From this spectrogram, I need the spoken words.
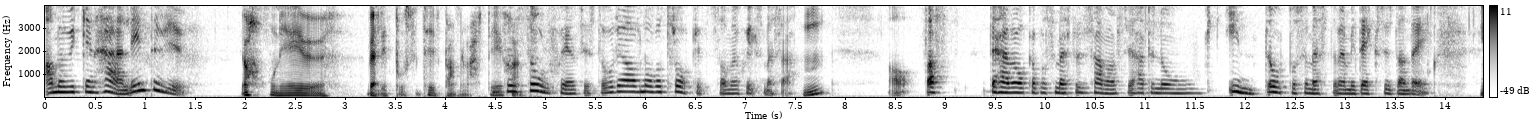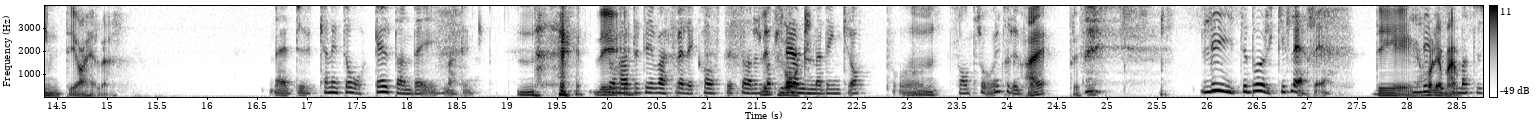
Ja men vilken härlig intervju. Ja, hon är ju väldigt positiv Pamela. Det är En solskenshistoria av något tråkigt som en skilsmässa. Mm. Ja, fast det här med att åka på semester tillsammans, jag hade nog inte åkt på semester med mitt ex utan dig. Inte jag heller. Nej, du kan inte åka utan dig Martin. det Då hade det varit väldigt konstigt. Då hade du Lite fått svårt. Mm. lämna din kropp. Och Sånt tror inte du på. Nej, precis. Lite burkigt lät det. Det håller Lite jag med som om. att du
